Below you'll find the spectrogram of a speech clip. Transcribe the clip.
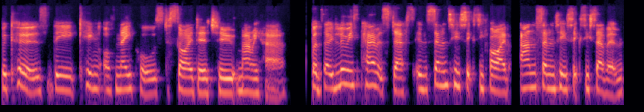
Because the King of Naples decided to marry her. But so Louis's parents' deaths in 1765 and 1767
